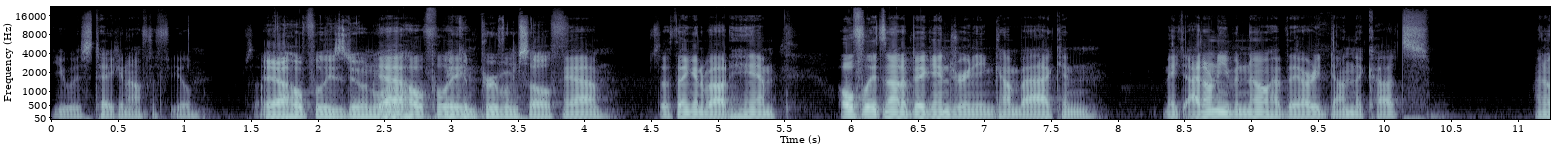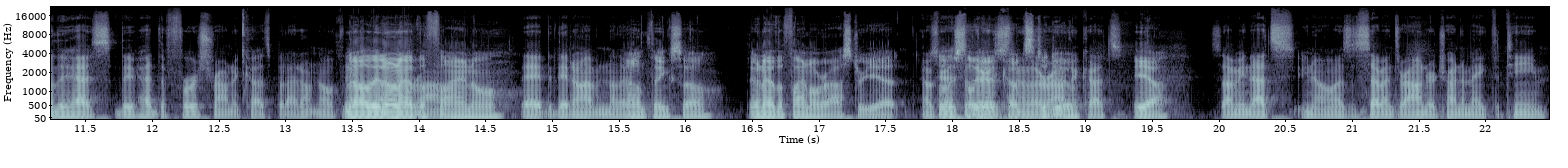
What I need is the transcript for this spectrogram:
he was taken off the field. So Yeah, hopefully he's doing well. Yeah, hopefully. he can prove himself. yeah. So thinking about him, hopefully it's not a big injury and he can come back and make. I don't even know. Have they already done the cuts? I know they has they've had the first round of cuts, but I don't know if they No, they don't have the final. They they don't have another. I don't think so. They don't have the final roster yet. okay, so so, they there's cuts another to round do. of cuts. Yeah. So I mean, that's you know, as a seventh rounder trying to make the team.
